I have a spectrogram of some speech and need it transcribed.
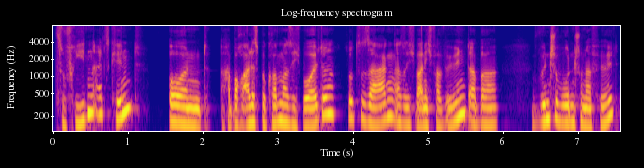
zufrieden als Kind und habe auch alles bekommen, was ich wollte, sozusagen. Also ich war nicht verwöhnt, aber Wünsche wurden schon erfüllt.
